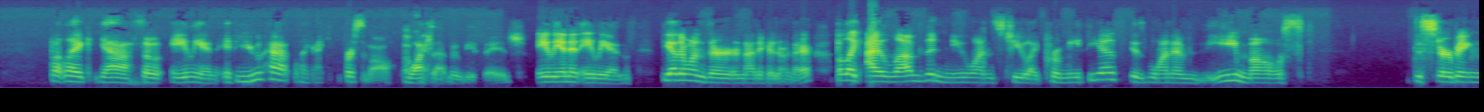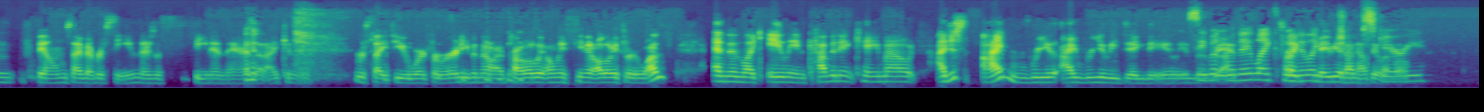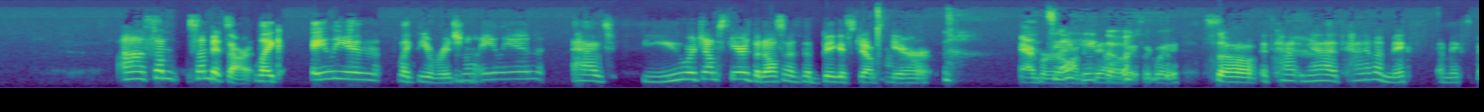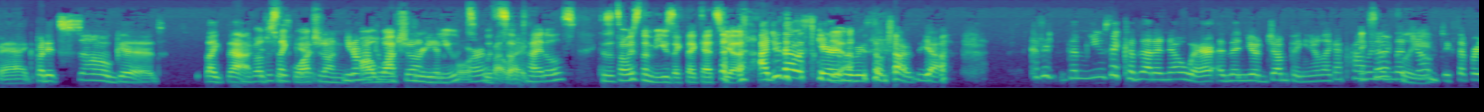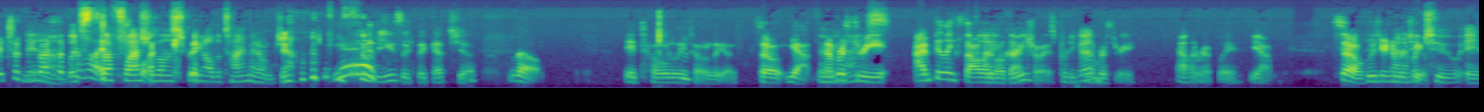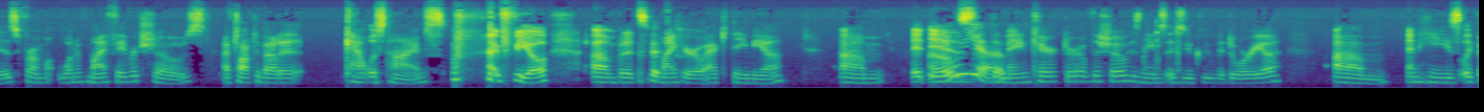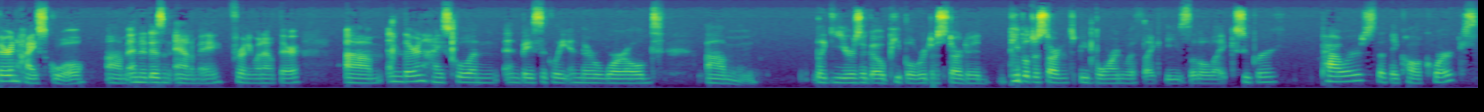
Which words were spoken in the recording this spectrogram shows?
But like, yeah, so Alien. If you have like, first of all, watch that movie, Sage. Alien and Aliens. The other ones are neither here nor there. But like, I love the new ones too. Like Prometheus is one of the most disturbing films I've ever seen. There's a scene in there that I can recite to you word for word, even though I've probably only seen it all the way through once. And then like Alien Covenant came out. I just I'm real I really dig the Alien See, but are they like So, are like, they like maybe jump unhealthy level. scary? Uh some some bits are. Like Alien, like the original Mm-hmm. Alien has fewer jump scares, but it also has the biggest jump scare ever See, on film, those. basically. So it's kind of yeah, it's kind of a mix a mixed bag, but it's so good. Like that. Maybe I'll It's just like watch it on. You don't have I'll to watch, watch it on mute four, with subtitles because it's always the music that gets you. I do that with scary Yeah. movies sometimes, yeah. Because the music comes out of nowhere, and then you're jumping, and you're like, I probably Exactly. wouldn't have jumped, except for it took me by yeah, surprise. like stuff flashes on the screen all the time. I don't jump. it's the music that gets you. No, it totally, hmm. totally is. So yeah, Very number nice. three. I'm feeling solid I about agree. that choice. It's pretty good. Number three, Ellen Ripley. Yeah. So who's your My number, number two? two is from one of my favorite shows. I've talked about it countless times. I feel, um, but it's My Hero Academia. Um, it Oh, is yes. the main character of the show. His name's Izuku Midoriya, um, and he's like they're in high school, um, and it is an anime for anyone out there. Um, and they're in high school, and and basically in their world, um, like years ago, people were just started. People just started to be born with like these little like super powers that they call quirks.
